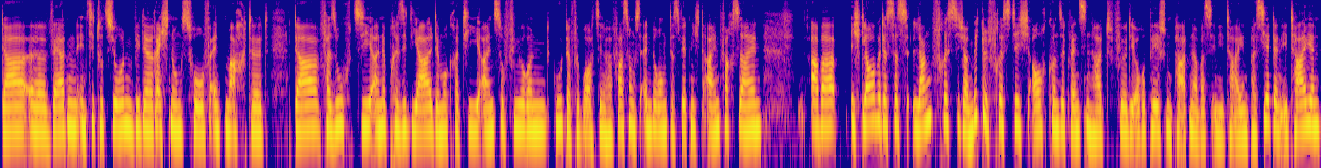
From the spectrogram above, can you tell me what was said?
Da äh, werden Institutionen wie der Rechnungshof entmachtet. Da versucht sie eine Präsidialdemokratie einzuführen. Gut, dafür braucht sie eine Verfassungsänderung. Das wird nicht einfach sein. Aber ich glaube, dass das langfristig oder mittelfristig auch Konsequenzen hat für die europäischen Partner, was in Italien passiert. Denn Italien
